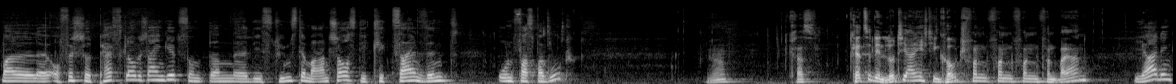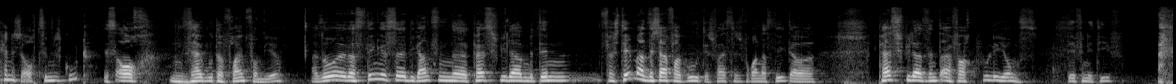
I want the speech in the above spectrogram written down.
mal äh, Official Pass, glaube ich, eingibst und dann äh, die Streams dir mal anschaust, die Klickzahlen sind unfassbar gut. Ja, krass. Kennst du den Lutti eigentlich, den Coach von, von, von, von Bayern? Ja, den kenne ich auch ziemlich gut. Ist auch ein sehr guter Freund von mir. Also das Ding ist, äh, die ganzen äh, PES-Spieler, mit denen versteht man sich einfach gut. Ich weiß nicht, woran das liegt, aber PES-Spieler sind einfach coole Jungs. Definitiv.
